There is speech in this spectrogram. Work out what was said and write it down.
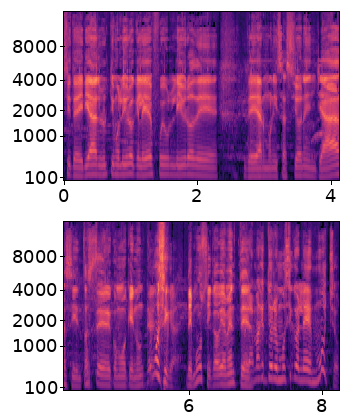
si te diría, el último libro que leí fue un libro de, de armonización en jazz y entonces como que nunca... De música. De música, Pero obviamente. además que tú eres músico, lees mucho.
